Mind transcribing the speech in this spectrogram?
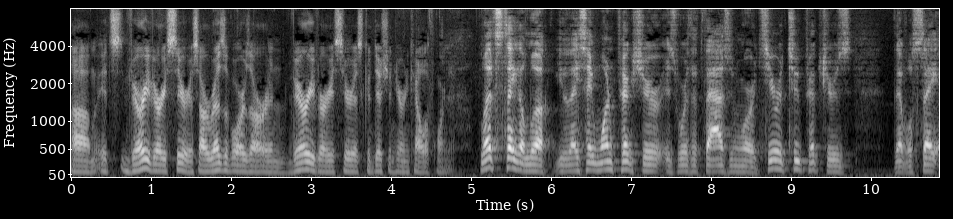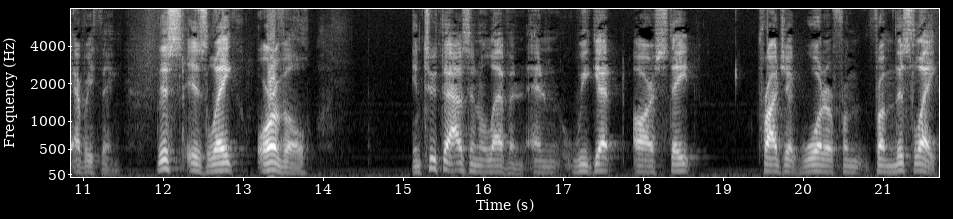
um, it's very, very serious. Our reservoirs are in very, very serious condition here in California. Let's take a look. You know, they say one picture is worth a thousand words. Here are two pictures that will say everything. This is Lake Oroville in 2011, and we get our state project water from, from this lake.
